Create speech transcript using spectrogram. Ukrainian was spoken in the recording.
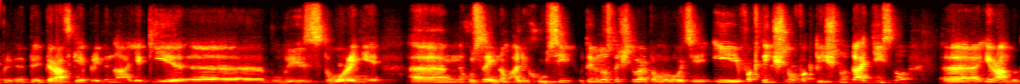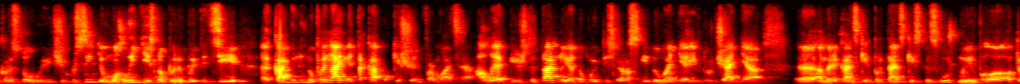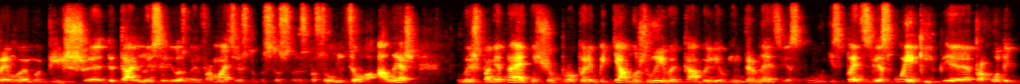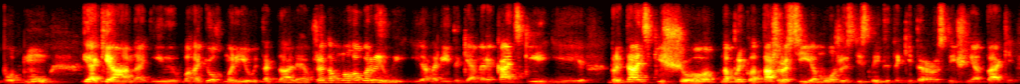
піратські племена, які е, були створені е, Хусейном Алі Хусі у 94-му році, і фактично, фактично, да, дійсно. Е, Іран, використовуючи хуситів, могли дійсно перебити ці е, кабелі. Ну, принаймні, така поки що інформація. Але більш детально, я думаю, після розслідування і втручання е, американських британських спецслужб ми отримуємо більш детальну і серйозну інформацію сто- сто- стосовно цього. Але ж ви ж пам'ятаєте, що про перебиття можливе кабелів інтернет-зв'язку і спецзв'язку, який е, проходить по дну і океана, і багатьох морів, і так далі, вже давно говорили і аналітики американські, і британські, що, наприклад, та ж Росія може здійснити такі терористичні атаки.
